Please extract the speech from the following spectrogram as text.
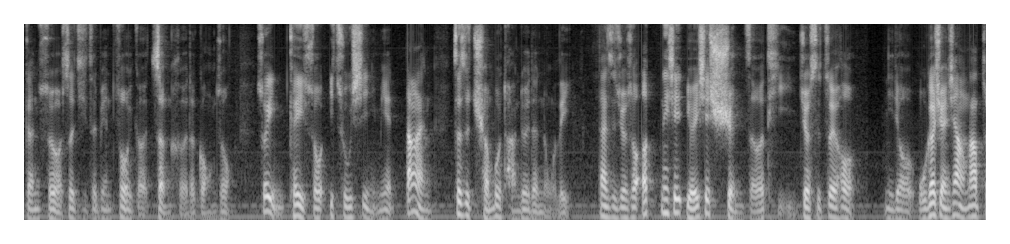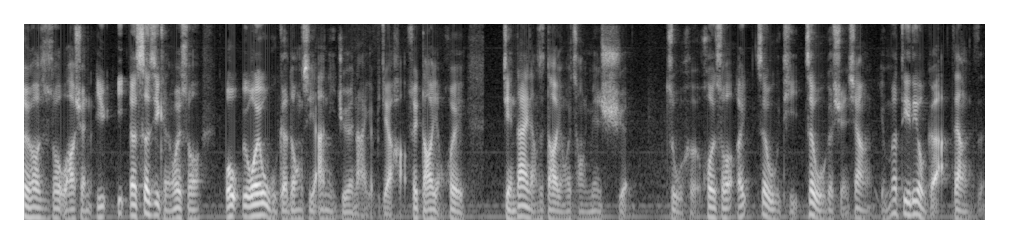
跟所有设计这边做一个整合的工作。所以可以说，一出戏里面，当然这是全部团队的努力。但是就是说，呃，那些有一些选择题，就是最后你有五个选项，那最后是说我要选一一呃，设计可能会说我我有五个东西啊，你觉得哪一个比较好？所以导演会简单来讲是导演会从里面选组合，或者说，哎，这五题这五个选项有没有第六个啊？这样子，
